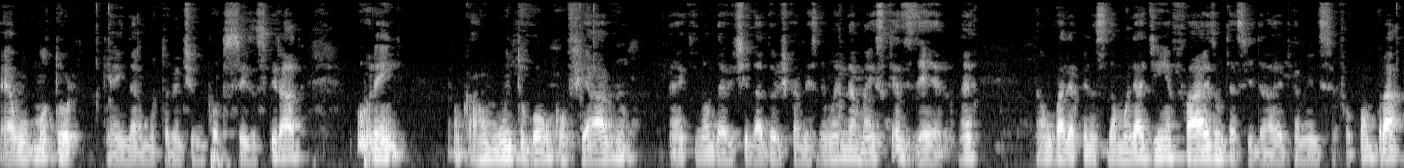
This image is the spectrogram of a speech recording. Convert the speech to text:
é o motor, que ainda é um motor antigo 1.6 aspirado, porém é um carro muito bom, confiável, né, que não deve te dar dor de cabeça nenhuma, ainda mais que é zero, né? Então vale a pena você dar uma olhadinha, faz um test drive também se for comprar.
